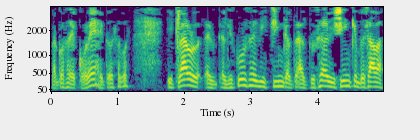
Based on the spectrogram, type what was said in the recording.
la cosa de Corea y todas esas cosas. Y claro, el, discurso de Wyszynski, al, al de Wyszynski empezaba,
